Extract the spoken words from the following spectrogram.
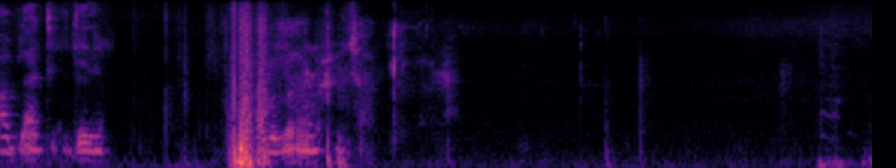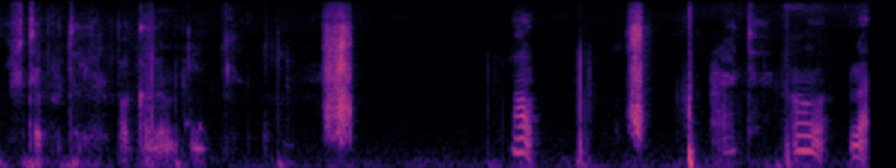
Abla hadi gidelim. Bulalım şu çantaları. İşte buradalar bakalım. Al. Evet. Al. Ben,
